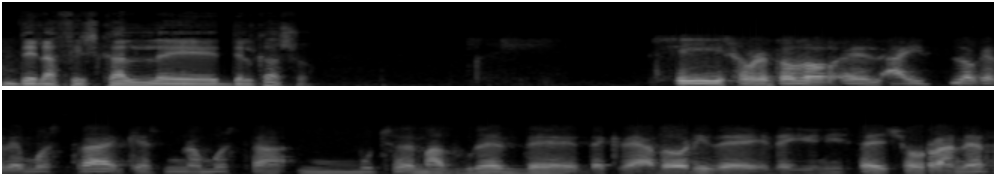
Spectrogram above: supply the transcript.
de la fiscal eh, del caso. Sí, sobre todo ahí lo que demuestra que es una muestra mucho de madurez de, de creador y de, de guionista y showrunner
